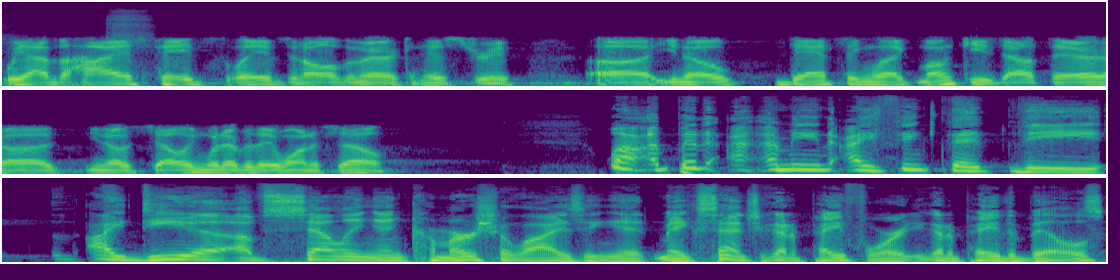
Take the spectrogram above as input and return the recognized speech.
we have the highest paid slaves in all of American history. Uh, you know, dancing like monkeys out there. Uh, you know, selling whatever they want to sell. Well, but I mean, I think that the idea of selling and commercializing it makes sense. You got to pay for it. You got to pay the bills.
